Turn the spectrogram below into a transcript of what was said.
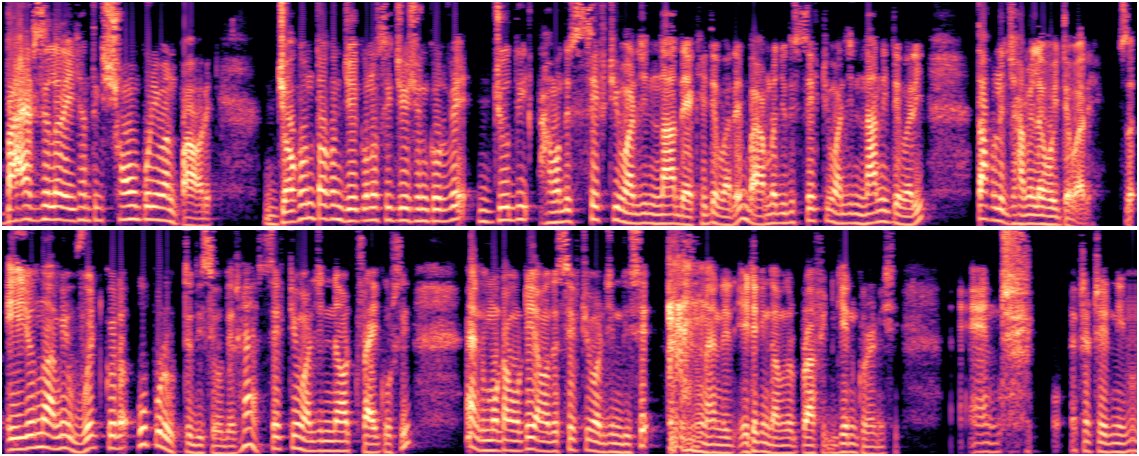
বায়ার সেলার এইখান থেকে সম পরিমাণ পাওয়ারে যখন তখন যে কোনো সিচুয়েশন করবে, যদি আমাদের সেফটি মার্জিন না দেখাইতে পারে বা আমরা যদি সেফটি মার্জিন না নিতে পারি, তাহলে ঝামেলা হইতে পারে। তো এই জন্য আমি ওয়েট করে উপরে উঠতে দিছি ওদের হ্যাঁ? সেফটি মার্জিন নেওয়ার ট্রাই করছি। অ্যান্ড মোটামুটি আমাদের সেফটি মার্জিন দিছে। অ্যান্ড এটা কিন্তু আমাদের প্রফিট গেন করে নিছি। অ্যান্ড একটা ট্রেড নিব?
